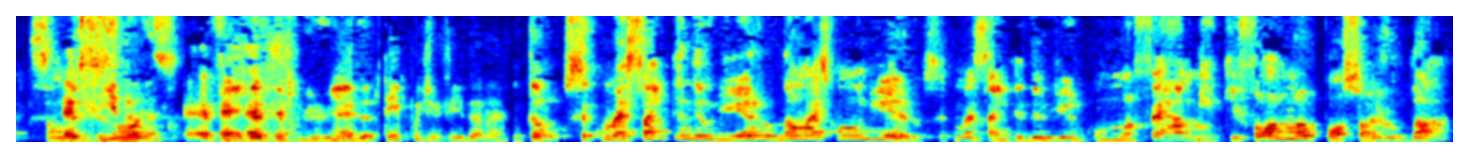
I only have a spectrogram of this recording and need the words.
é são é Vida, né? É, é vida, é, é, tempo de vida. É tempo de vida, né? Então, você começar a entender o dinheiro não mais como um dinheiro, você começar a entender o dinheiro como uma ferramenta. Que forma eu posso ajudar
